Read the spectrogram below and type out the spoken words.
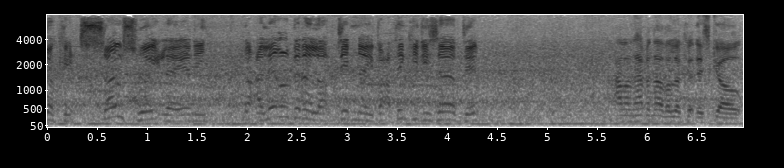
struck it so sweetly, and he got a little bit of luck, didn't he? But I think he deserved it. Alan, have another look at this goal.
